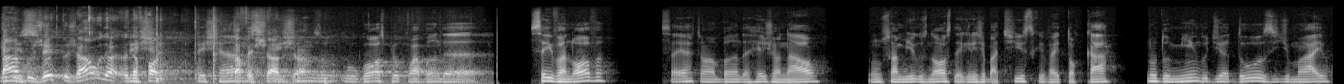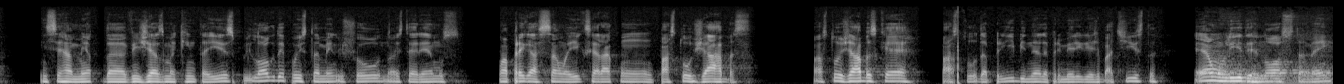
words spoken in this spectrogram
Tá Isso. do jeito já ou da, Fecha, da... Fechamos, tá fechado fechamos já. O, o gospel com a banda Seiva Nova, certo? É uma banda regional, uns amigos nossos da Igreja Batista que vai tocar no domingo, dia 12 de maio, encerramento da 25ª Expo e logo depois também do show nós teremos uma pregação aí que será com o pastor Jarbas. Pastor Jarbas, que é pastor da PRIB, né, da Primeira Igreja Batista, é um líder nosso também.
